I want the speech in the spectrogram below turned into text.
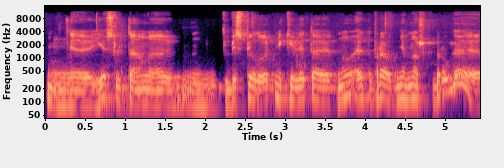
э, если там э, беспилотники летают, ну, это, правда, немножко другая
